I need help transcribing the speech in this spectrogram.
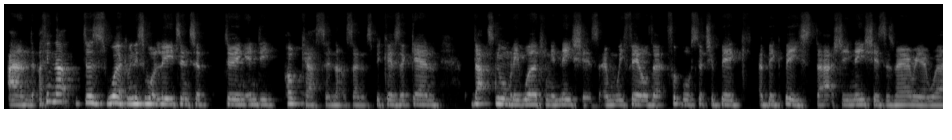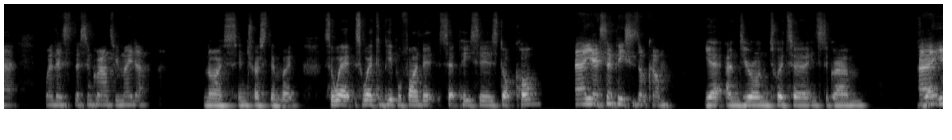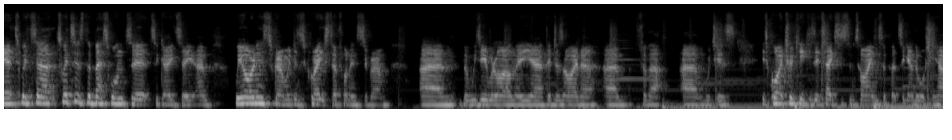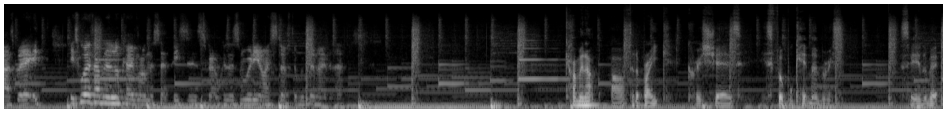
and I think that does work. I mean, this is what leads into doing indie podcasts in that sense, because again, that's normally working in niches, and we feel that football's such a big a big beast that actually niches is an area where where there's there's some ground to be made up. Nice, interesting, mate. So where so where can people find it? Setpieces.com? Uh, yeah, setpieces.com. Yeah, and you're on Twitter, Instagram. Uh, yeah, Twitter. Twitter's the best one to, to go to. Um, we are on Instagram. We do some great stuff on Instagram, um, but we do rely on the uh, the designer um, for that, um, which is is quite tricky because it takes us some time to put together what she has. But it, it's worth having a look over on the set pieces Instagram because there's some really nice stuff that we've done over there. Coming up after the break, Chris shares his football kit memories. See you in a bit.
